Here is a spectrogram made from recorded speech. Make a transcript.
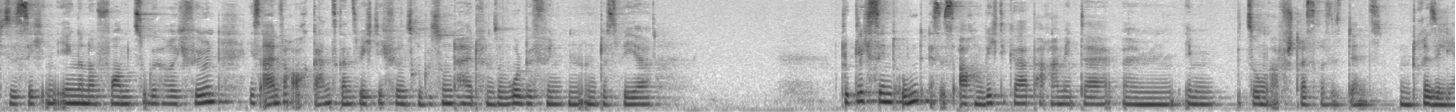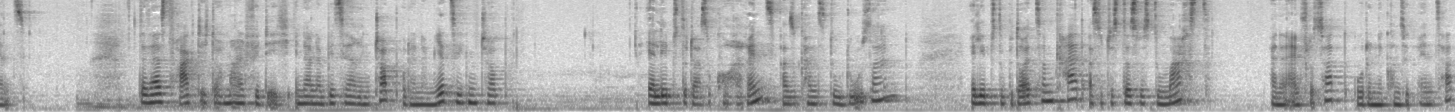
dieses sich in irgendeiner Form zugehörig fühlen, ist einfach auch ganz, ganz wichtig für unsere Gesundheit, für unser Wohlbefinden und dass wir glücklich sind. Und es ist auch ein wichtiger Parameter ähm, im bezogen auf Stressresistenz und Resilienz. Das heißt, frag dich doch mal für dich in deinem bisherigen Job oder in deinem jetzigen Job, erlebst du da so Kohärenz, also kannst du du sein? Erlebst du Bedeutsamkeit, also dass das, was du machst, einen Einfluss hat oder eine Konsequenz hat?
